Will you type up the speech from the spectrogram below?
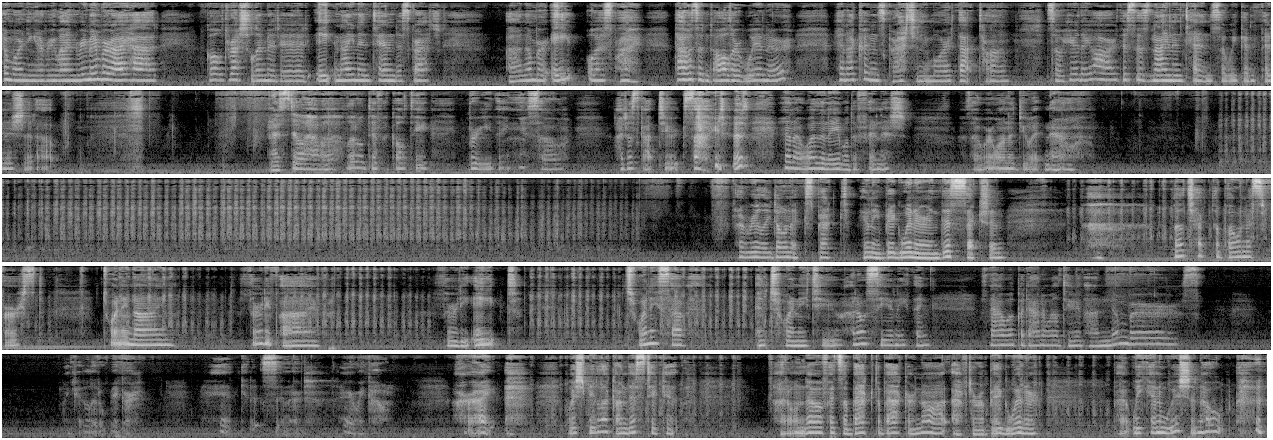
Good morning, everyone. Remember, I had Gold Rush Limited 8, 9, and 10 to scratch. Uh, number 8 was my $1,000 winner, and I couldn't scratch anymore at that time. So here they are. This is 9 and 10, so we can finish it up. I still have a little difficulty breathing, so I just got too excited and I wasn't able to finish. So we want to do it now. I really don't expect any big winner in this section. We'll check the bonus first. 29, 35, 38, 27, and 22. I don't see anything. So now we'll go down and we'll do the numbers. Make it a little bigger. And get it centered. There we go. All right. Wish me luck on this ticket. Don't know if it's a back-to-back -back or not after a big winner, but we can wish and hope.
